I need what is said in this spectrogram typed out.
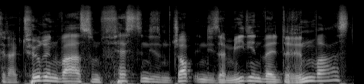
Redakteurin warst und fest in diesem Job, in dieser Medienwelt drin warst,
